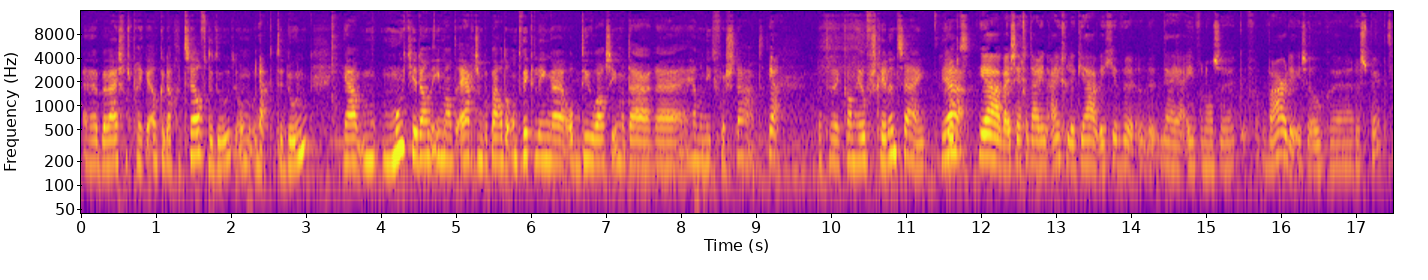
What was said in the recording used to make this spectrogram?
eh, bij wijze van spreken elke dag hetzelfde doet om te doen. Ja, moet je dan iemand ergens een bepaalde ontwikkeling eh, opduwen als iemand daar eh, helemaal niet voor staat? Ja. Dat eh, kan heel verschillend zijn. Ja. Klopt. Ja, wij zeggen daarin eigenlijk, ja, weet je, we, we- nou ja, een van onze waarden is ook respect.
